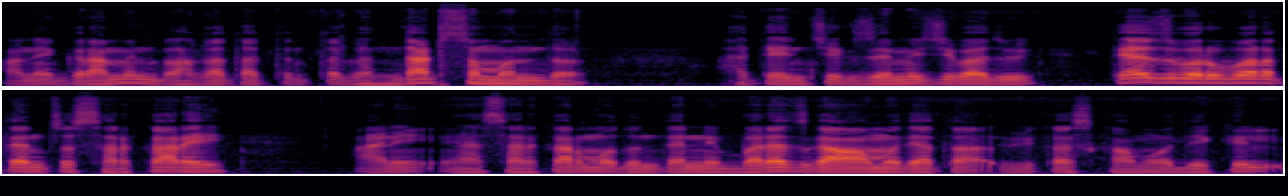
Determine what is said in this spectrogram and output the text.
आणि ग्रामीण भागात अत्यंत घनदाट संबंध हा त्यांची एक जमेची बाजू आहे. त्याचबरोबर त्यांचं सरकार आहे आणि ह्या सरकारमधून त्यांनी बऱ्याच गावामध्ये आता विकास कामं देखील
